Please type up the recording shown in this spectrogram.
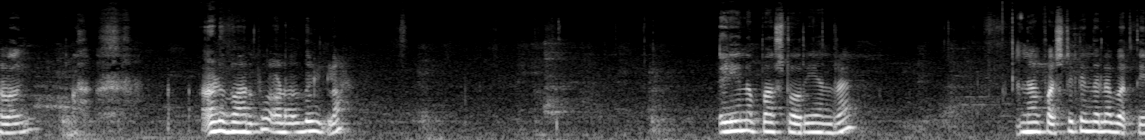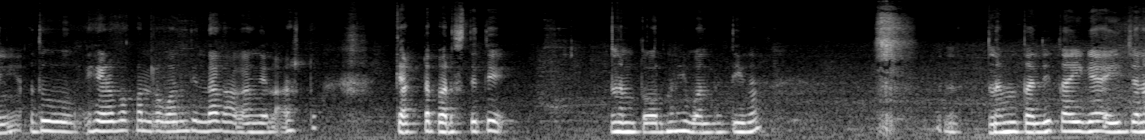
ಅಳ ಅಳಬಾರ್ದು, ಅಳೋದು ಇಲ್ಲ. ಏನಪ್ಪ ಸ್ಟೋರಿ ಅಂದರೆ? ನಾನು ಫಸ್ಟಿಲಿಂದಲೇ ಬರ್ತೀನಿ. ಅದು ಹೇಳ್ಬೇಕಂದ್ರೆ ಒಂದು ದಿನದಾಗ ಆಗಂಗಿಲ್ಲ. ಅಷ್ಟು ಕೆಟ್ಟ ಪರಿಸ್ಥಿತಿ ನಮ್ಮ ತೋರ್ ಮನೆಗೆ ಬಂದೈತಿ ಈಗ. ನಮ್ಮ ತಂದೆ ತಾಯಿಗೆ ಐದು ಜನ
